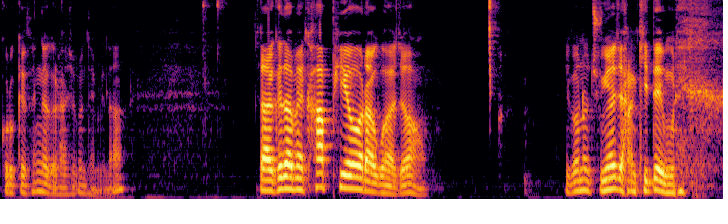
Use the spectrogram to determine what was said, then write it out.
그렇게 생각을 하시면 됩니다. 자, 그 다음에 카피어라고 하죠. 이거는 중요하지 않기 때문에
